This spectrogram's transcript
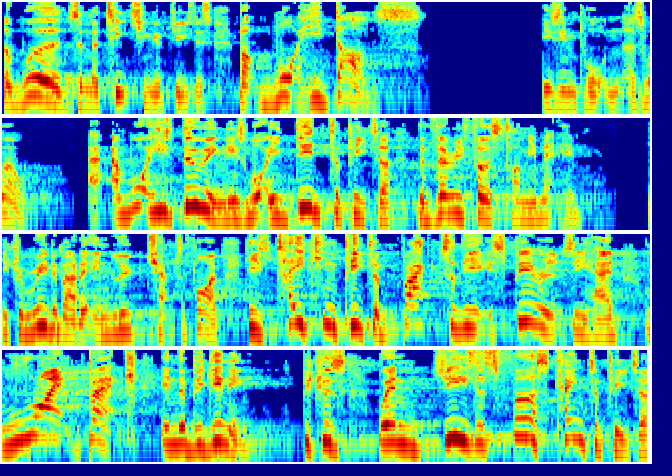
the words and the teaching of Jesus, but what he does is important as well. And what he's doing is what he did to Peter the very first time he met him. You can read about it in Luke chapter 5. He's taking Peter back to the experience he had right back in the beginning. Because when Jesus first came to Peter,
